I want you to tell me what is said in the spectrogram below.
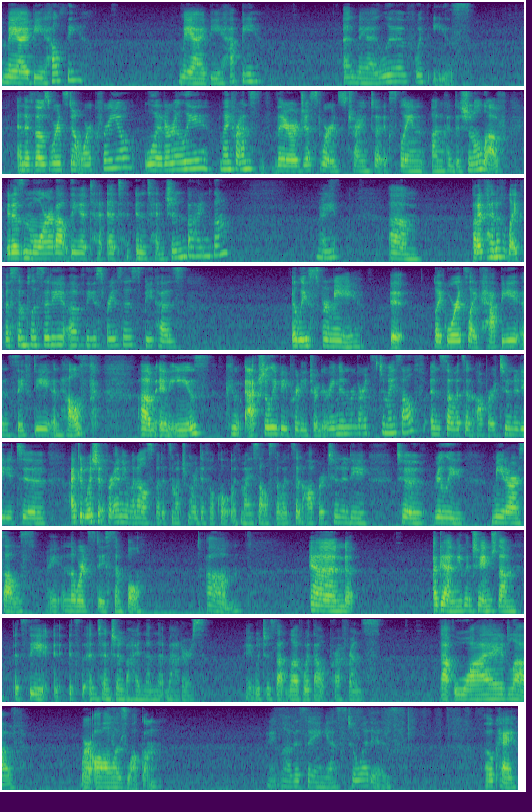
May I be healthy, may I be happy, and may I live with ease. And if those words don't work for you, literally, my friends, they're just words trying to explain unconditional love. It is more about the intention behind them, right? Um, but I kind of like the simplicity of these phrases because, at least for me, it like words like happy and safety and health um, and ease can actually be pretty triggering in regards to myself. And so it's an opportunity to, I could wish it for anyone else, but it's much more difficult with myself. So it's an opportunity to really meet ourselves, right? And the words stay simple. Um, and again, you can change them. It's the it's the intention behind them that matters, right? Which is that love without preference, that wide love where all is welcome. Right? Love is saying yes to what is. Okay.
